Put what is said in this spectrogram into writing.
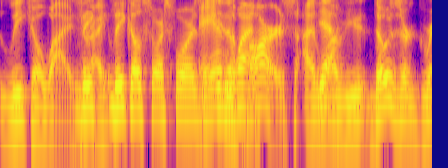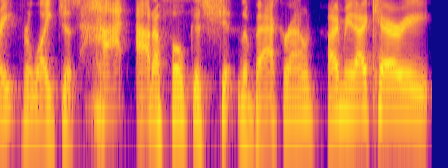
Leko wise, Le- right? Leko Source Fours and the one. pars. I Yeah. love you. Those are great for like just hot, out of focus shit in the background. I mean, I carry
